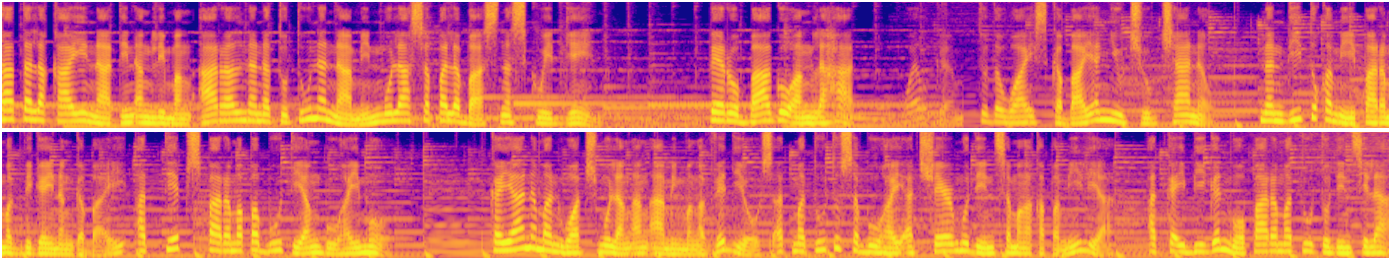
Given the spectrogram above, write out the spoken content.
tatalakayin natin ang limang aral na natutunan namin mula sa palabas na Squid Game. Pero bago ang lahat, welcome to the Wise Kabayan YouTube channel. Nandito kami para magbigay ng gabay at tips para mapabuti ang buhay mo. Kaya naman watch mo lang ang aming mga videos at matuto sa buhay at share mo din sa mga kapamilya, at kaibigan mo para matuto din sila.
